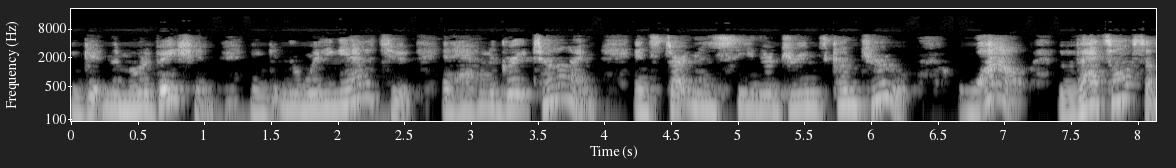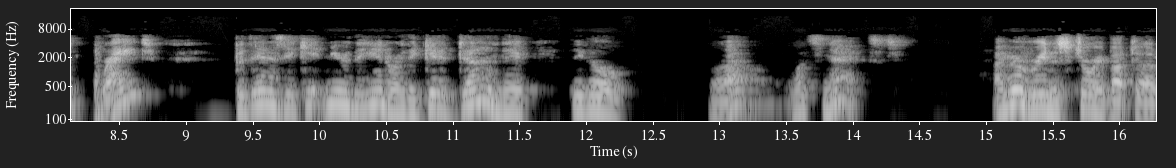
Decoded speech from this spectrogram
and getting the motivation and getting the winning attitude and having a great time and starting to see their dreams come true. Wow, that's awesome, right? But then as they get near the end or they get it done, they, they go, well, what's next? I remember reading a story about uh,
